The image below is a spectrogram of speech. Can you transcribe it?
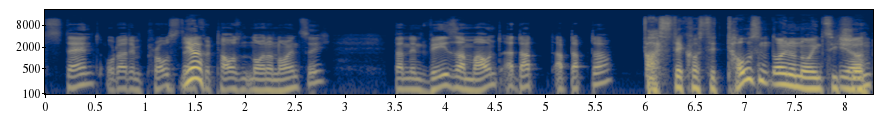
Stand oder den Pro Stand Ja. für 1099. Dann den Weser Mount Adap Adapter. was, der kostet 1099 Ja. schon?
